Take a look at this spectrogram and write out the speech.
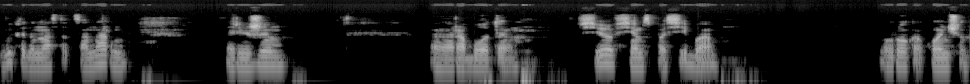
выхода на стационарный режим э, работы. Все, всем спасибо. Урок окончен.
